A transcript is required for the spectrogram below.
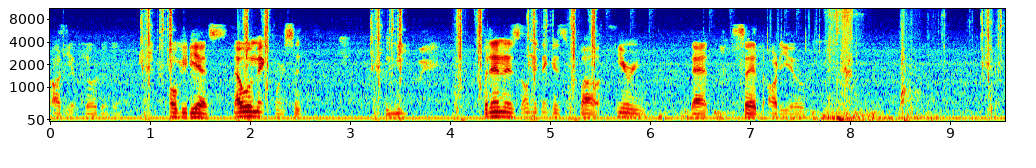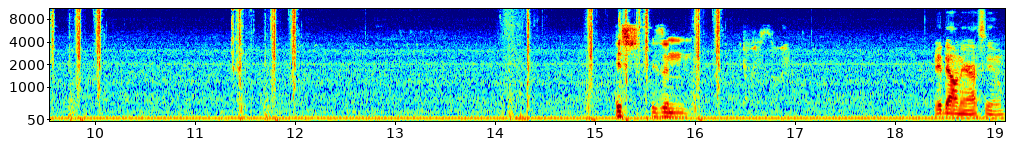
audio go to the OBS. That would make more sense to me. But then there's the only thing is about hearing that said audio. It's is in Get down there. I see him.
